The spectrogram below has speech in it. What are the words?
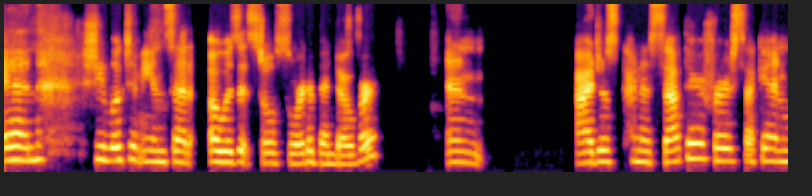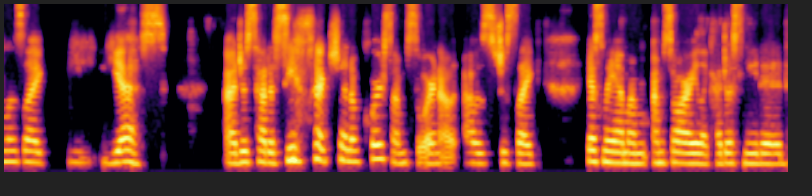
And she looked at me and said, "Oh, is it still sore to bend over?" And I just kind of sat there for a second and was like, "Yes." I just had a C-section. Of course I'm sore. And I, I was just like, yes, ma'am, I'm, I'm sorry. Like I just needed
